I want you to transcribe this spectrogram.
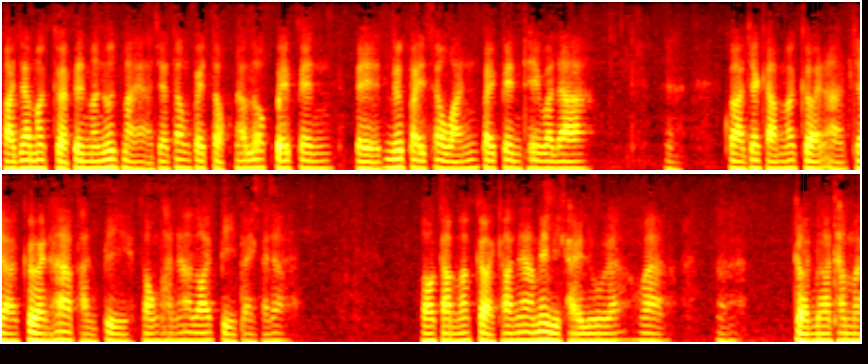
ก่อนจะมาเกิดเป็นมนุษย์ใหม่ อาจจะต้องไปตกนรกไปเป็นเปรตหรือไปสวรรค์ไปเป็นเทวดา กว่าจะกลับมาเกิดอาจจะเกินห้าพันปีสองพันห้าร้อยปีไปก็ได้ พอกลับมาเกิดคราวหน้าไม่มีใครรู้แล้วว่าเกิดมาทำไม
